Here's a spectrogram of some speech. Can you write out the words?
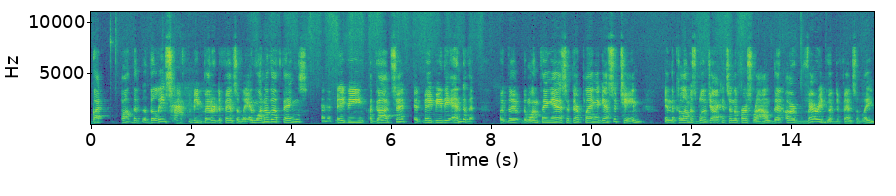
But the, the leafs have to be better defensively and one of the things and it may be a godsend it may be the end of it But the, the one thing is that they're playing against a team in the Columbus Blue Jackets in the first round that are very good defensively.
